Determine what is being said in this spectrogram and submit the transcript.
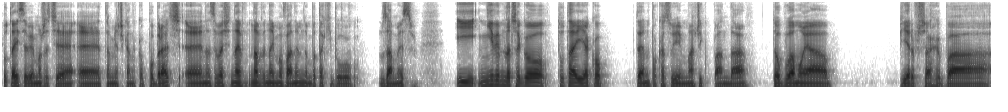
Tutaj sobie możecie e, to mieszkanko pobrać. E, nazywa się na, na wynajmowanym, no bo taki był zamysł. I nie wiem dlaczego tutaj jako ten pokazuje Magic Panda. To była moja pierwsza chyba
